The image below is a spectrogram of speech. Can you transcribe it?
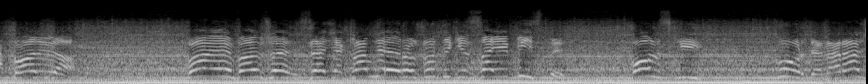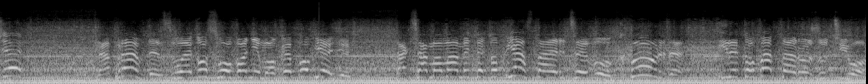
Apollo! Powiem wam, że ze- jak dla mnie rozrzutnik jest zajebisty. Polski, kurde, na razie naprawdę złego słowa nie mogę powiedzieć. Tak samo Piasta RCW. Kurde, ile to wapna rozrzuciło.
